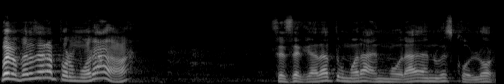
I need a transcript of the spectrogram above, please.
Bueno, pero eso era por morada. Se acercará tu morada. En morada no es color.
